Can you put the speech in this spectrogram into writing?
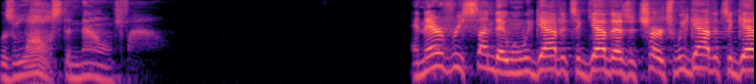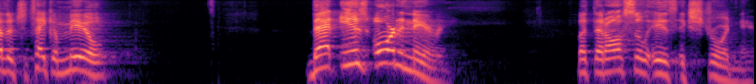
was lost, and now I'm found. And every Sunday when we gather together as a church, we gather together to take a meal that is ordinary, but that also is extraordinary.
